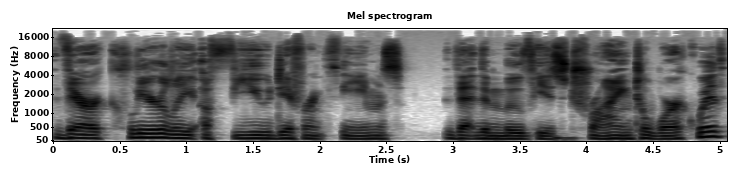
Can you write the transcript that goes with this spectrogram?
there are clearly a few different themes that the movie is trying to work with.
